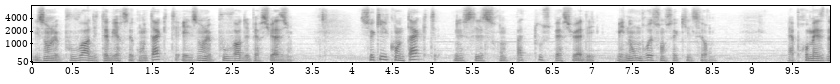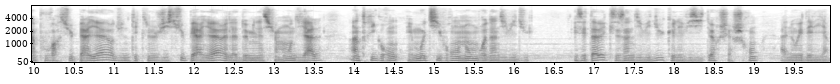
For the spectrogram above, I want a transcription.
Ils ont le pouvoir d'établir ce contact et ils ont le pouvoir de persuasion. Ceux qu'ils contactent ne se laisseront pas tous persuader, mais nombreux sont ceux qu'ils seront. La promesse d'un pouvoir supérieur, d'une technologie supérieure et de la domination mondiale intrigueront et motiveront nombre d'individus. Et c'est avec ces individus que les visiteurs chercheront à nouer des liens.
